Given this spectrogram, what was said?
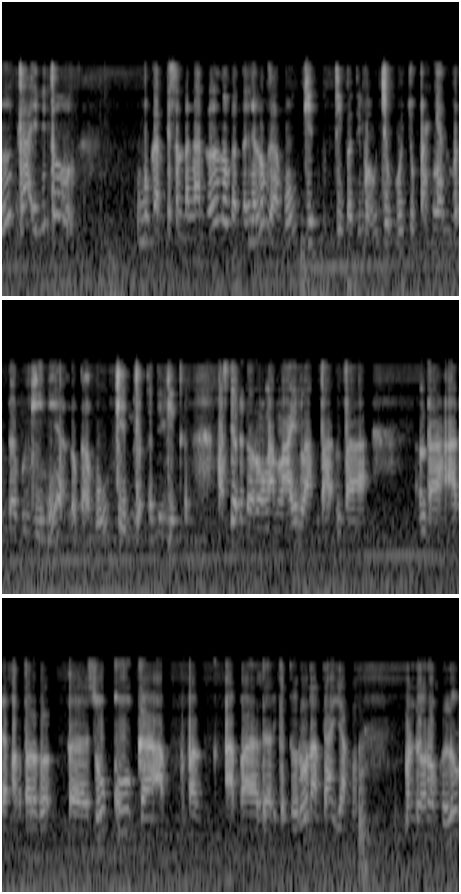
enggak ini tuh bukan kesenangan lu katanya lu nggak mungkin tiba-tiba ujuk-ujuk pengen benda begini ya lu nggak mungkin katanya gitu pasti ada dorongan lain lah entah entah entah ada faktor eh, suku kah apa apa dari keturunan kah yang mendorong lu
